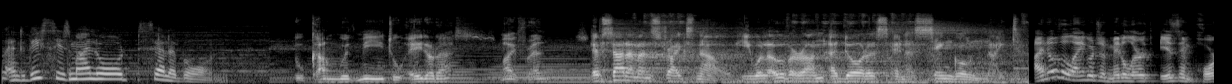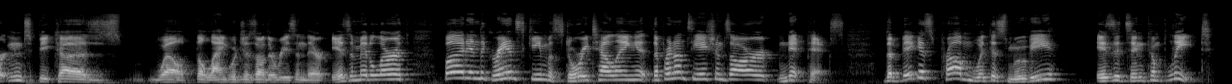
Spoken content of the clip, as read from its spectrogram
And this is my lord Celeborn. You come with me to Edoras, my friend? If Saruman strikes now, he will overrun Edoras in a single night. I know the language of Middle Earth is important because, well, the languages are the reason there is a Middle Earth, but in the grand scheme of storytelling, the pronunciations are nitpicks. The biggest problem with this movie is it's incomplete.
